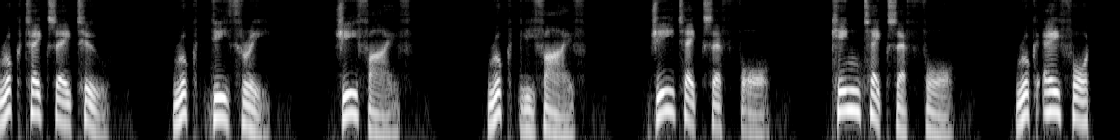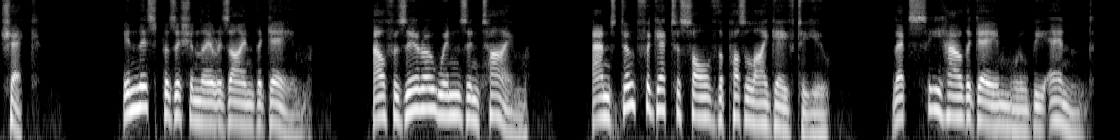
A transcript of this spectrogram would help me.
Rook takes a2. Rook d3. g5. Rook d5. G takes f4. King takes f4. Rook a4 check. In this position they resigned the game. Alpha 0 wins in time. And don't forget to solve the puzzle I gave to you. Let's see how the game will be end.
